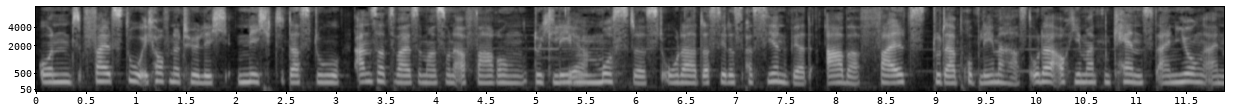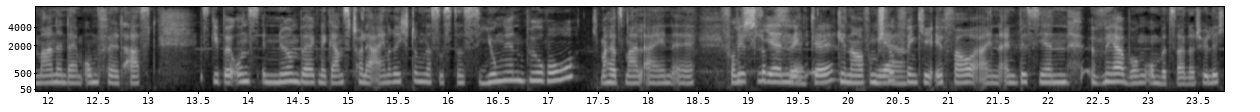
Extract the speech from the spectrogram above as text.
Und falls du, ich hoffe natürlich nicht, dass du ansatzweise mal so eine Erfahrung durchleben ja. musstest oder dass dir das passieren wird, aber falls du da Probleme hast oder auch jemanden kennst, einen Jungen, einen Mann in deinem Umfeld hast, es gibt bei uns in Nürnberg eine ganz tolle Einrichtung, das ist das Jungenbüro. Ich mache jetzt mal ein äh, Vom bisschen, Schlupfwinkel. genau, vom ja. Schlupfwinkel e.V. ein, ein bisschen Werbung, unbezahlt natürlich.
